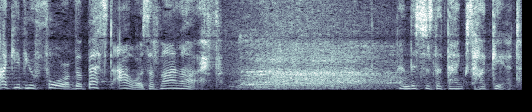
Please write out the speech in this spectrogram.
I give you four of the best hours of my life. And this is the thanks I get.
